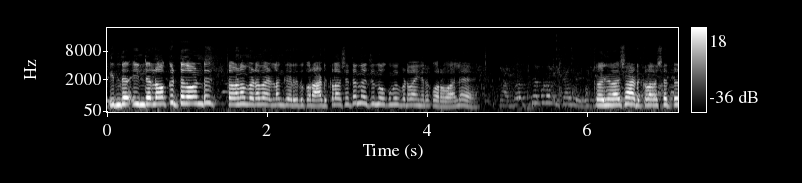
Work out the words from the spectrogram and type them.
ഇന്റർ ഇന്റർലോക്ക് ഇട്ടതുകൊണ്ട് ഇത്തവണ ഇവിടെ വെള്ളം കയറിയത് കുറവ്. അടുക്കള വശത്തെന്ന് വെച്ച് നോക്കുമ്പോൾ ഇവിടെ ഭയങ്കര കുറവാ അല്ലേ? കഴിഞ്ഞ പ്രാവശ്യം അടുക്കള വശത്തെ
